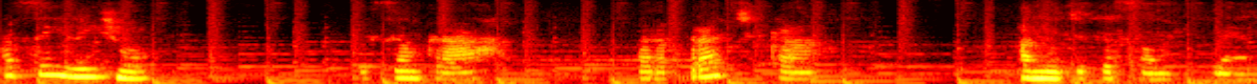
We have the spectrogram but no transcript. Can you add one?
a si mesmo e centrar para praticar a meditação plena.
